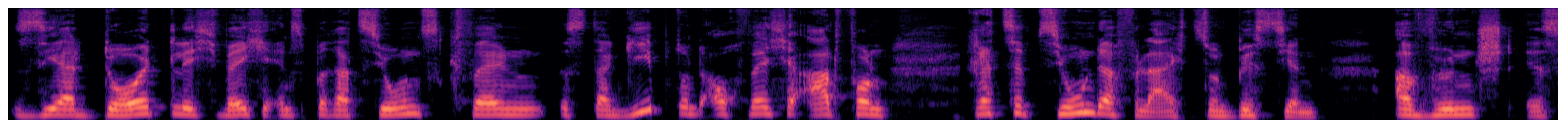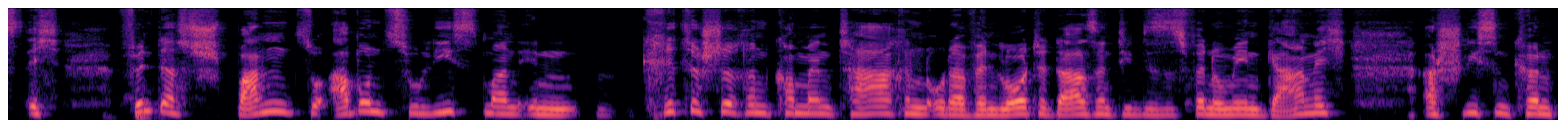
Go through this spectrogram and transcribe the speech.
sehr deutlich, welche Inspirationsquellen es da gibt und auch welche Art von Rezeption da vielleicht so ein bisschen erwünscht ist. Ich finde das spannend. So ab und zu liest man in kritischeren Kommentaren oder wenn Leute da sind, die dieses Phänomen gar nicht erschließen können.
